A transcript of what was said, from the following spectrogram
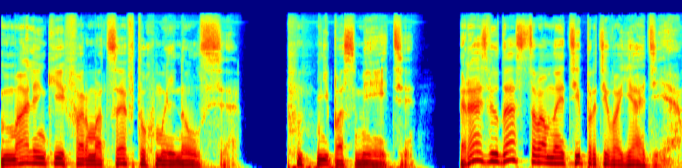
Маленький фармацевт ухмыльнулся. «Не посмеете. Разве удастся вам найти противоядие?»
